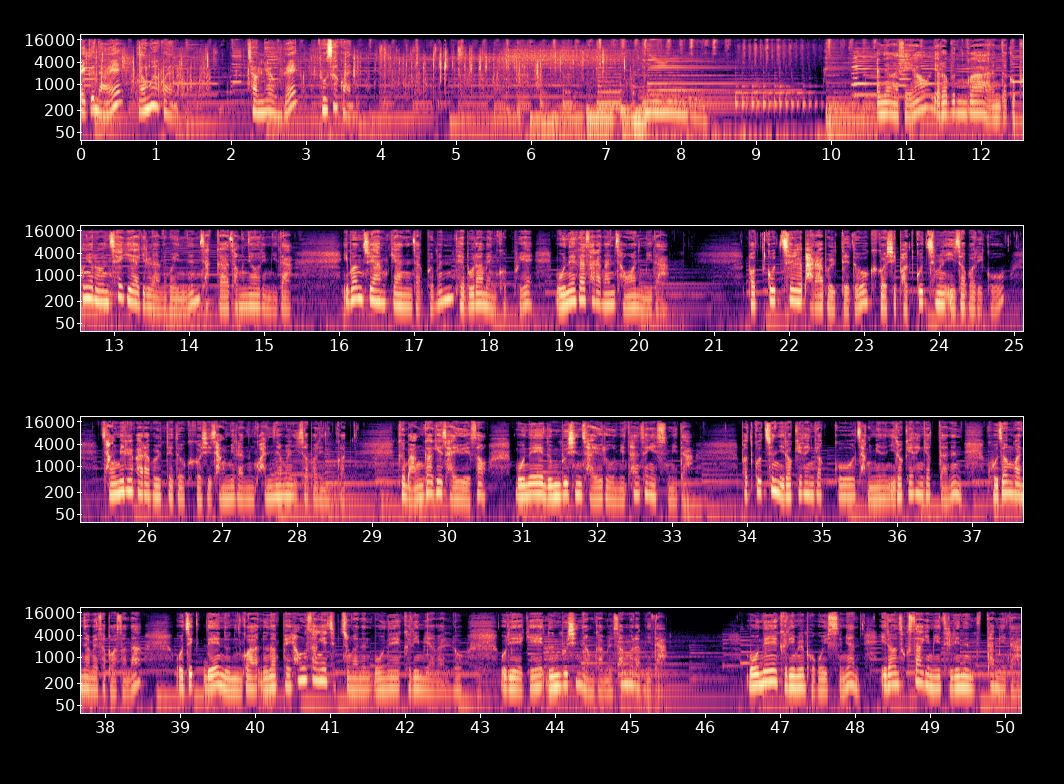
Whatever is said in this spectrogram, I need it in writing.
백은하의 영화관, 정여울의 도서관. 안녕하세요. 여러분과 아름답고 풍요로운 책 이야기를 나누고 있는 작가 정여울입니다. 이번 주에 함께하는 작품은 데보라 맨코프의 모네가 사랑한 정원입니다. 벚꽃을 바라볼 때도 그것이 벚꽃임을 잊어버리고 장미를 바라볼 때도 그것이 장미라는 관념을 잊어버리는 것. 그 망각의 자유에서 모네의 눈부신 자유로움이 탄생했습니다. 벚꽃은 이렇게 생겼고 장미는 이렇게 생겼다는 고정관념에서 벗어나 오직 내 눈과 눈앞의 형상에 집중하는 모네의 그림이야말로 우리에게 눈부신 영감을 선물합니다. 모네의 그림을 보고 있으면 이런 속삭임이 들리는 듯합니다.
